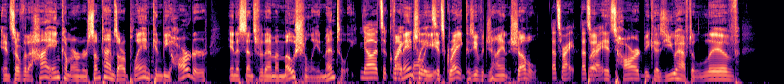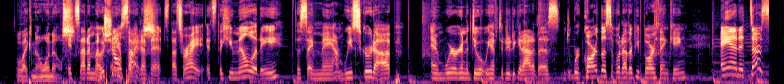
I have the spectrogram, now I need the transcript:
And so for the high income earners, sometimes our plan can be harder in a sense for them emotionally and mentally. No, it's a great Financially, point. it's great because you have a giant shovel. That's right. That's but right. it's hard because you have to live like no one else. It's that emotional side price. of it. That's right. It's the humility to say, man, we screwed up and we're going to do what we have to do to get out of this, regardless of what other people are thinking. And it does,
